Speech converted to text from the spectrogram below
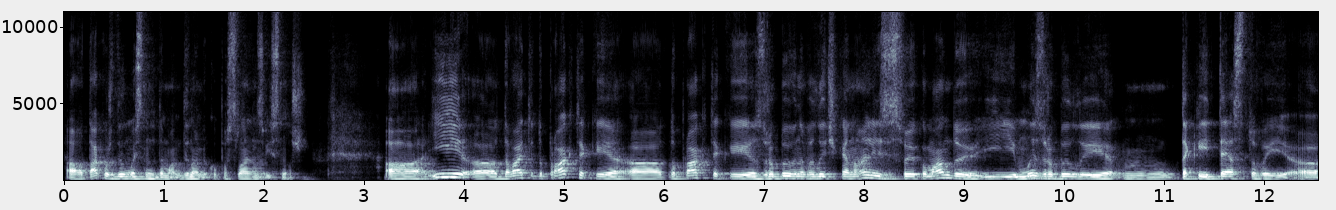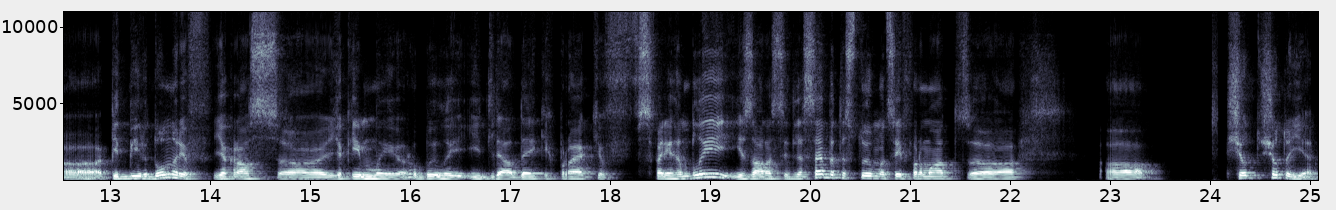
А також дивимося на динам- динаміку посилань, звісно ж. І а, давайте до практики. А, до практики зробив невеличкий аналіз зі своєю командою, і ми зробили такий тестовий а, підбір донорів, якраз а, який ми робили і для деяких проєктів в сфері гембли, і зараз і для себе тестуємо цей формат. Що, що то є?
